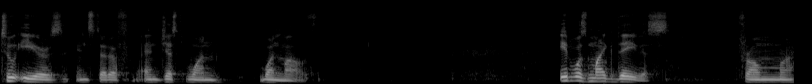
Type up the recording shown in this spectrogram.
two ears instead of and just one one mouth. It was Mike Davis from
